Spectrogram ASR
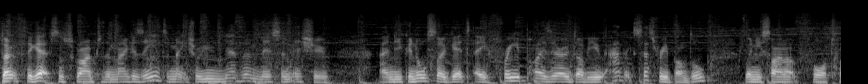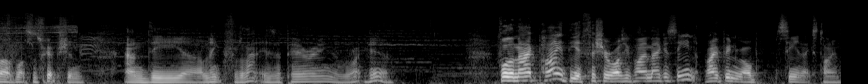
Don't forget to subscribe to the magazine to make sure you never miss an issue. And you can also get a free Pi Zero W and accessory bundle when you sign up for a 12 month subscription. And the uh, link for that is appearing right here. For the MagPi, the official Raspberry Pi magazine, I've been Rob. See you next time.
